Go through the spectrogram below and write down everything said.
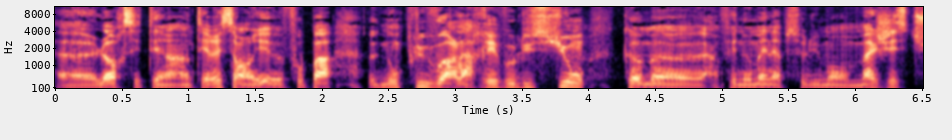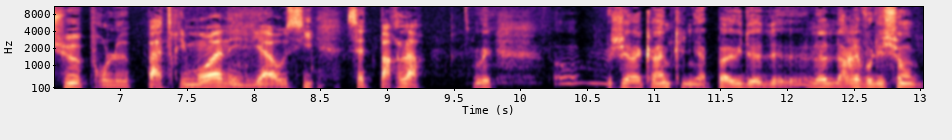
l'or c'était intéressant. Il faut pas non plus voir la Révolution comme un phénomène absolument majestueux pour le patrimoine. Et il y a aussi cette part-là. Oui, je dirais quand même qu'il n'y a pas eu de, la, révolution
